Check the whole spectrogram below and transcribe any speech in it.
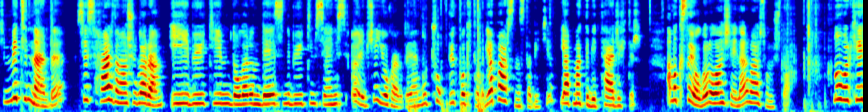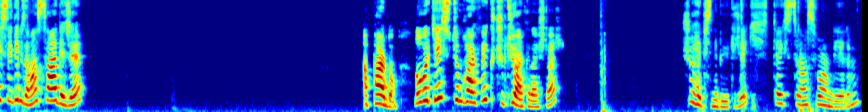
Şimdi metinlerde siz her zaman şu lorem, i'yi büyüteyim, doların d'sini büyüteyim, s'niz öyle bir şey yok arkadaşlar. Yani bu çok büyük vakit alır. Yaparsınız tabii ki. Yapmak da bir tercihtir. Ama kısa yollar olan şeyler var sonuçta. Lowercase dediğim zaman sadece A, pardon. Lowercase tüm harfleri küçültüyor arkadaşlar. Şu hepsini büyütecek. Text transform diyelim.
